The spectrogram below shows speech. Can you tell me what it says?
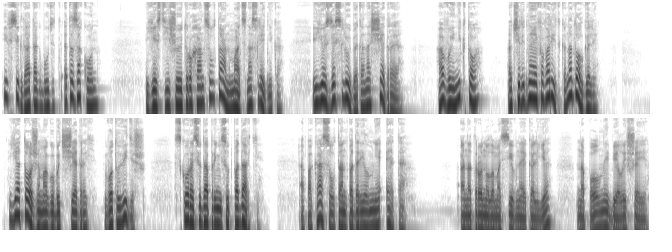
И всегда так будет. Это закон. Есть еще и Турхан-Султан, мать наследника. Ее здесь любят, она щедрая. А вы никто. Очередная фаворитка, надолго ли? Я тоже могу быть щедрой, вот увидишь. Скоро сюда принесут подарки. А пока султан подарил мне это. Она тронула массивное колье на полной белой шее.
